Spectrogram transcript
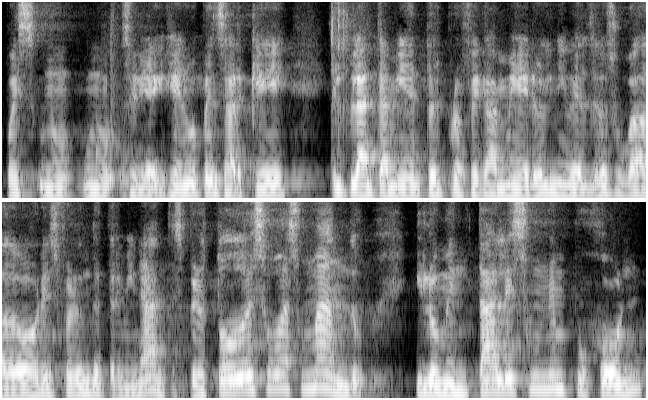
pues uno, sería ingenuo pensar que el planteamiento del profe Gamero, el nivel de los jugadores fueron determinantes, pero todo eso va sumando y lo mental es un empujón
